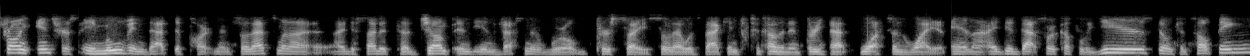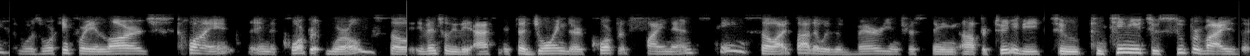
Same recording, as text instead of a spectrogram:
strong interest in moving that department. So that's when I, I decided to jump in the investment world per se. So that was back in 2003 at Watson Wyatt. And I did that for a couple of years, in consulting, was working for a large client in the corporate world. So eventually they asked me to join their corporate finance team. So I thought it was a very interesting opportunity to continue to supervise the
